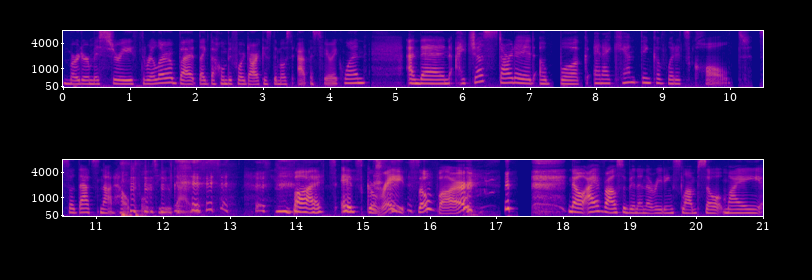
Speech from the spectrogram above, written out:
murder mystery thriller, but like the Home Before Dark is the most atmospheric one. And then I just started a book and I can't think of what it's called. So that's not helpful to you guys. but it's great so far. no, I have also been in a reading slump, so my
